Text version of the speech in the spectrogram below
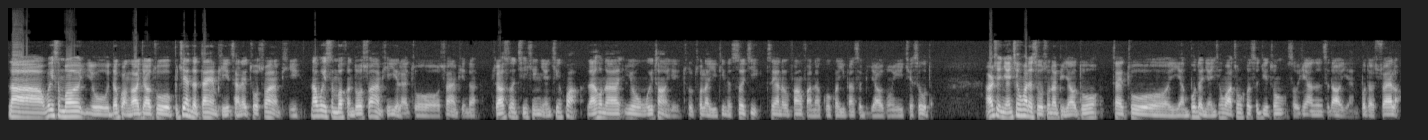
那为什么有的广告叫做不见得单眼皮才来做双眼皮？那为什么很多双眼皮也来做双眼皮呢？主要是进行年轻化，然后呢，用微创也做出了一定的设计，这样的方法呢，顾客一般是比较容易接受的。而且年轻化的手术呢比较多，在做眼部的年轻化综合设计中，首先要认识到眼部的衰老。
